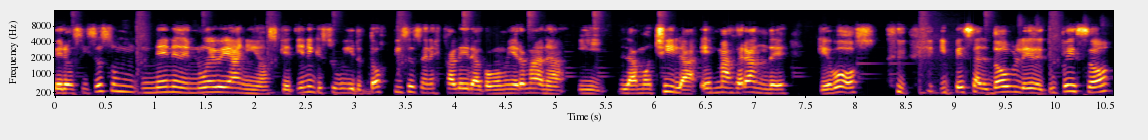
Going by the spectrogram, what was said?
Pero si sos un nene de nueve años que tiene que subir dos pisos en escalera como mi hermana y la mochila es más grande que vos y pesa el doble de tu peso,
